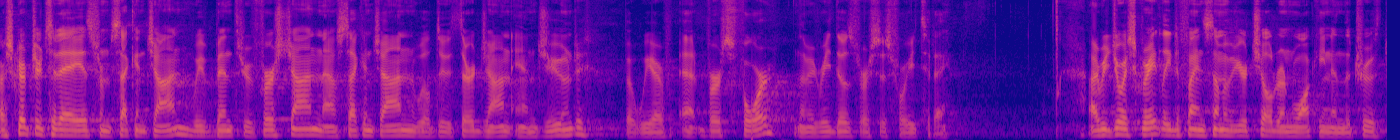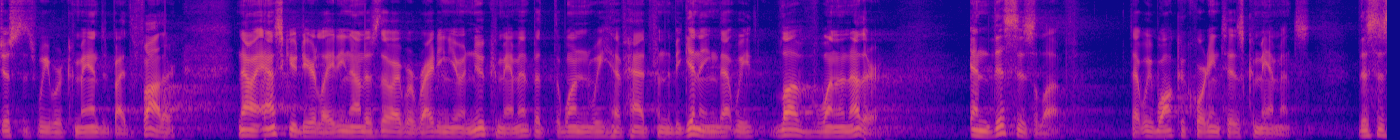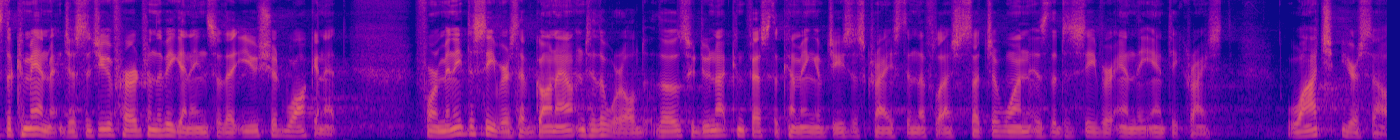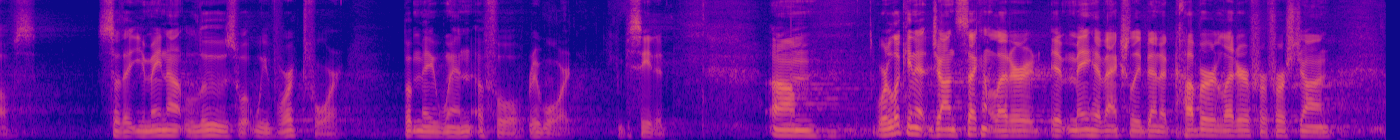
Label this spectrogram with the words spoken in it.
Our scripture today is from 2 John. We've been through 1 John, now 2 John. We'll do 3 John and Jude, but we are at verse 4. Let me read those verses for you today. I rejoice greatly to find some of your children walking in the truth, just as we were commanded by the Father. Now I ask you, dear lady, not as though I were writing you a new commandment, but the one we have had from the beginning, that we love one another. And this is love, that we walk according to his commandments. This is the commandment, just as you have heard from the beginning, so that you should walk in it. For many deceivers have gone out into the world, those who do not confess the coming of Jesus Christ in the flesh. Such a one is the deceiver and the antichrist. Watch yourselves, so that you may not lose what we've worked for, but may win a full reward. You can be seated. Um, we're looking at John's second letter. It may have actually been a cover letter for First John.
